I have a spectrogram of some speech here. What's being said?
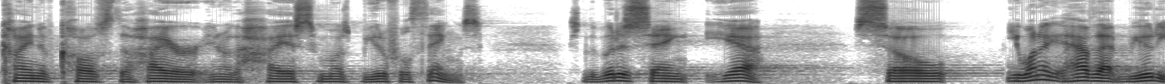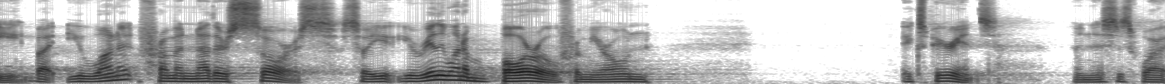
kind of calls the higher, you know, the highest, most beautiful things. So the Buddha is saying, yeah, so you want to have that beauty, but you want it from another source. So you, you really want to borrow from your own experience. And this is why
